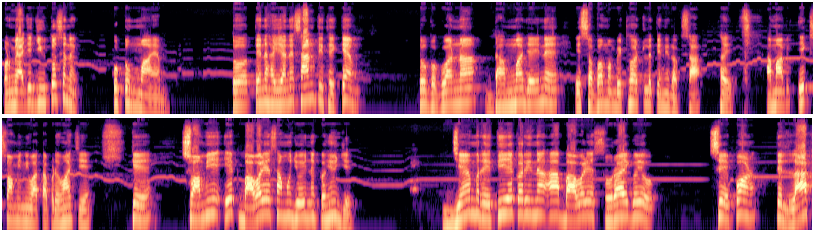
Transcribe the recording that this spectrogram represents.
પણ મેં આજે જીવતો છે ને કુટુંબમાં એમ. તો તેને હૈયાને શાંતિ થઈ. કેમ? તો ભગવાનના ધામમાં જઈને એ સભામાં બેઠો એટલે તેની રક્ષા થઈ. આમાં એક સ્વામીની વાત આપણે વાંચીએ કે સ્વામીએ એક બાવળિયા સામું જોઈને કહ્યું છે, જેમ રેતીએ કરીને આ બાવળિયો સોરાઈ ગયો છે, પણ તે લાખ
